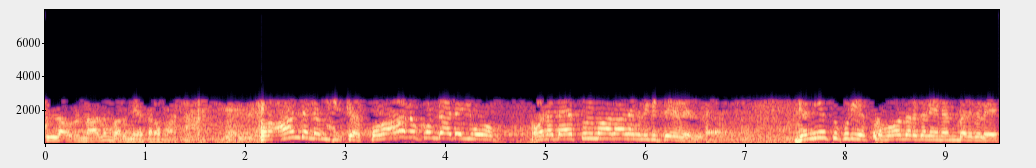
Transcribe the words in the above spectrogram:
அல்ல ஒரு நாளும் வறுமையா தர மாட்டான். ஆண்ட நம்பிக்கை குரான கொண்டு அடைவோம். அவனோட பேசுல் மாலால எங்களுக்கு தேவையில்லை. கண்ணியத்துக்குரிய சகோதரர்களே நண்பர்களே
